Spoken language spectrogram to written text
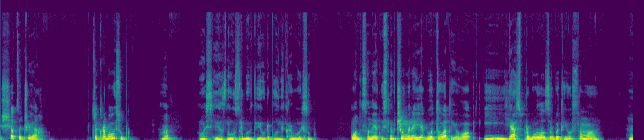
що це чия? Це крабовий суп. А? Ось я знову зробив твій улюблений крабовий суп. Одесон якось навчив мене, як готувати його, і я спробувала зробити його сама. Хм?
